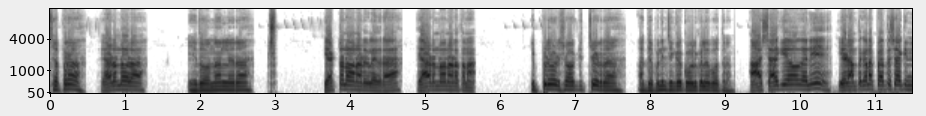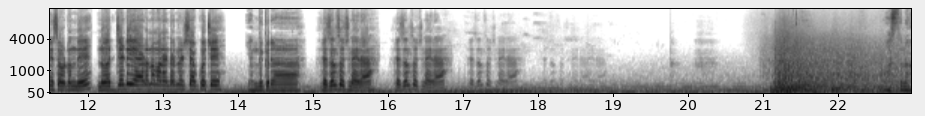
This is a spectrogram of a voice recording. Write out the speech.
చెప్పరా. ఏడుండవురా. ఏదో అన్నాను లేరా ఎట్టున్నావు అని అడగలేదురా. ఏడున్నావు అని అడగతనా ఇప్పుడు వాడు షాక్ ఇచ్చాడురా. ఆ దెబ్బ నుంచి ఇంకా కోలుకోలేకపోతున్నాను. ఆ షాక్ ఏమో గానీ ఏడంతకన్నా పెద్ద షాక్ న్యూస్ ఒకటి ఉంది. నువ్వు అర్జెంటుగా ఏడన్నా మన ఇంటర్నెట్ షాప్కి వచ్చే ఎందుకురా? రిజల్ట్స్ వచ్చినాయిరా. రిజల్ట్స్ వచ్చినాయిరా. రిజల్ట్స్ వచ్చినాయిరా. వస్తున్నా.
